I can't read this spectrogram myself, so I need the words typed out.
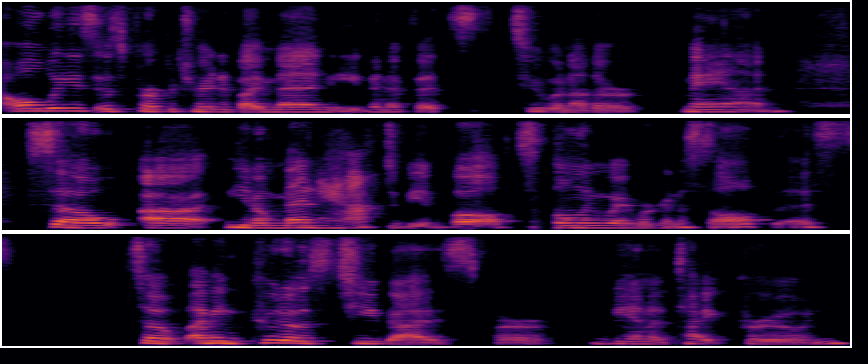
always is perpetrated by men, even if it's to another man. So, uh, you know, men have to be involved. It's the only way we're going to solve this. So, I mean, kudos to you guys for being a tight crew and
